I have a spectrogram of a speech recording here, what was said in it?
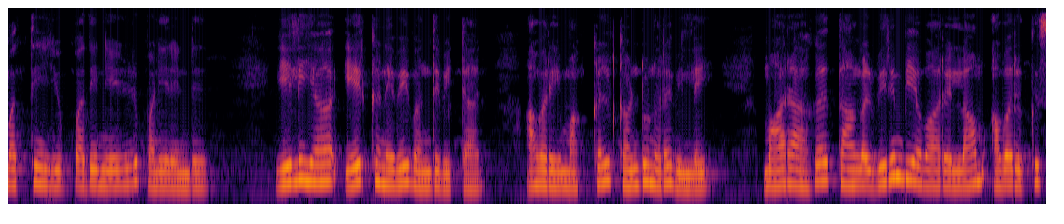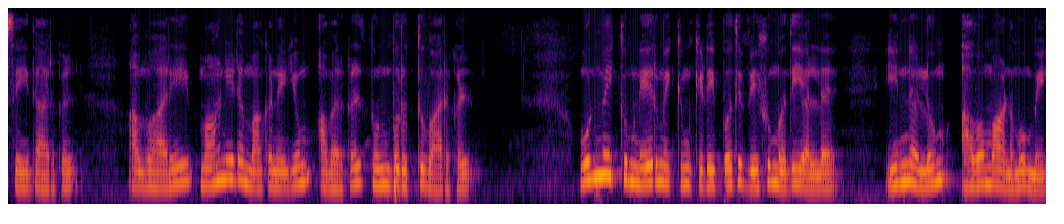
மத்தியு பதினேழு பனிரெண்டு. எலியா ஏற்கனவே வந்துவிட்டார். அவரை மக்கள் கண்டுணரவில்லை. மாறாக தாங்கள் விரும்பியவாறெல்லாம் அவருக்கு செய்தார்கள். அவ்வாறே மானிட மகனையும் அவர்கள் துன்புறுத்துவார்கள். உண்மைக்கும் நேர்மைக்கும் கிடைப்பது வெகுமதி அல்ல இன்னலும் அவமானமுமே.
